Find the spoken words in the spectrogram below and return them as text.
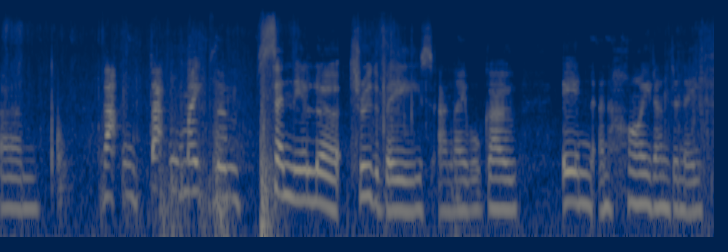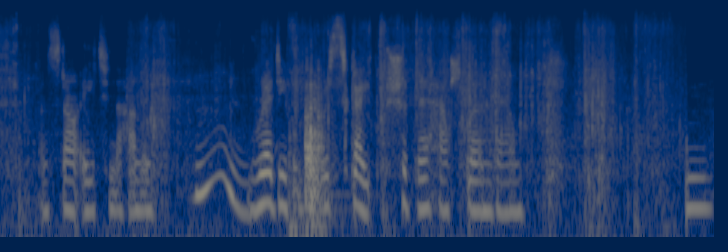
um, that will that will make them send the alert through the bees, and they will go in and hide underneath and start eating the honey, ready for their escape should their house burn down. Um,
